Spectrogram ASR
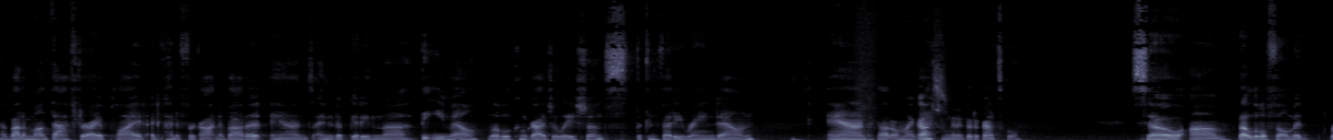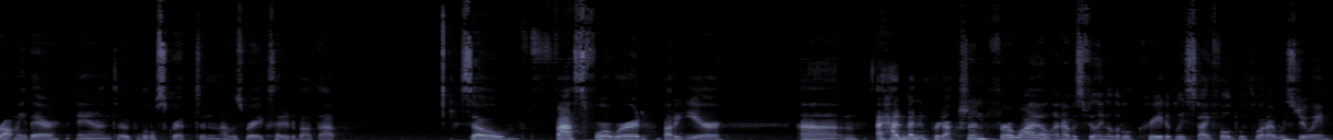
about a month after i applied i'd kind of forgotten about it and i ended up getting the the email little congratulations the confetti rained down and i thought oh my gosh i'm going to go to grad school. So um, that little film had brought me there, and or the little script, and I was very excited about that. So fast forward about a year, um, I hadn't been in production for a while, and I was feeling a little creatively stifled with what I was doing,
